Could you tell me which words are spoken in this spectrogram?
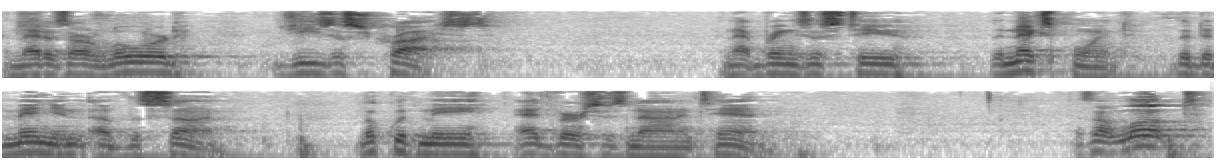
and that is our Lord Jesus Christ. And that brings us to the next point, the dominion of the Son. Look with me at verses 9 and 10. As I looked,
